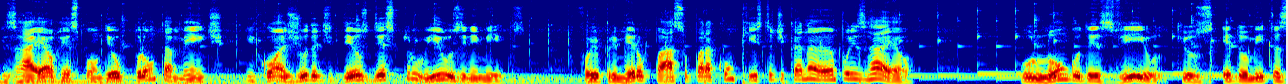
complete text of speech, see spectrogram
Israel respondeu prontamente e, com a ajuda de Deus, destruiu os inimigos. Foi o primeiro passo para a conquista de Canaã por Israel. O longo desvio que os edomitas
